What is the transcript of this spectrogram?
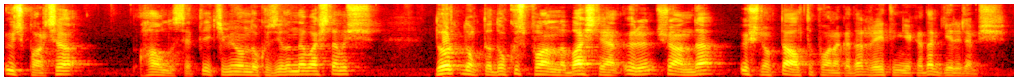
3 parça havlu seti 2019 yılında başlamış. 4.9 puanla başlayan ürün şu anda 3.6 puana kadar, reytinge kadar gerilemiş.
